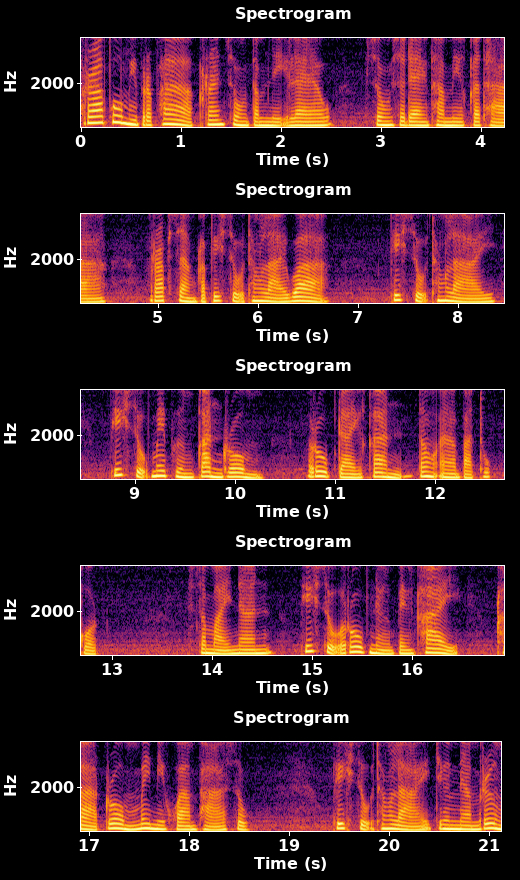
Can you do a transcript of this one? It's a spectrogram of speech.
พระผู้มีพระภาคครั้นทรงตำหนิแล้ว ทรงแสดงธรรมีกถา รับสั่งกับภิกษุทั้งหลายว่า ภิกษุทั้งหลาย ภิกษุไม่พึงกั้นร่ม รูปใดกั้นต้องอาบัตทุกกฎ สมัยนั้น ภิกษุรูปหนึ่งเป็นไข้ ขาดร่มไม่มีความผาสุกภิกษุทั้งหลายจึงนำเรื่อง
